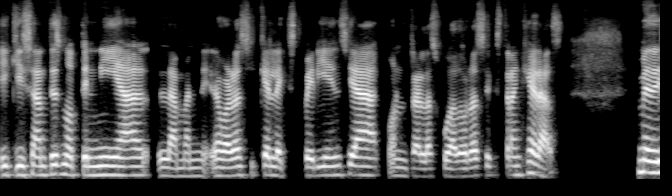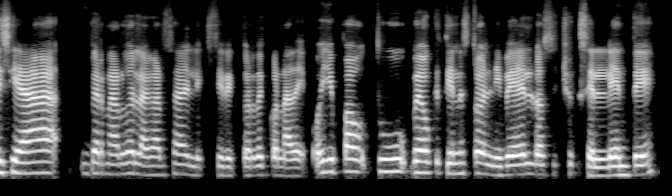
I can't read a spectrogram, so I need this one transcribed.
y quizá antes no tenía la manera, ahora sí que la experiencia contra las jugadoras extranjeras, me decía, Bernardo de la Garza, el exdirector de CONADE, oye Pau, tú veo que tienes todo el nivel, lo has hecho excelente.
